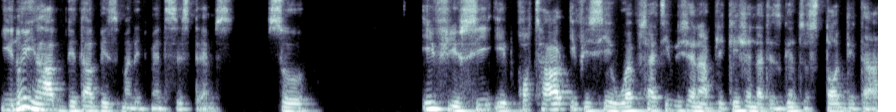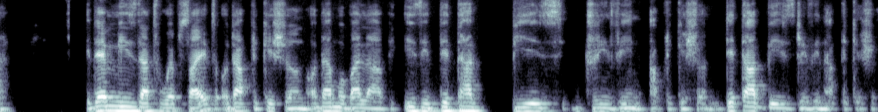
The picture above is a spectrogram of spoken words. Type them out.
you know you have database management systems. So if you see a portal, if you see a website, if you see an application that is going to store data, it then means that website or the application or that mobile app is a database driven application, database driven application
